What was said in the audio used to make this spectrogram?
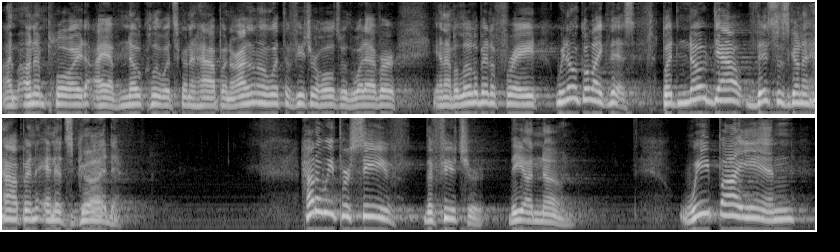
I'm unemployed. I have no clue what's going to happen or I don't know what the future holds with whatever and I'm a little bit afraid. We don't go like this. But no doubt this is going to happen and it's good. How do we perceive the future, the unknown? We buy in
